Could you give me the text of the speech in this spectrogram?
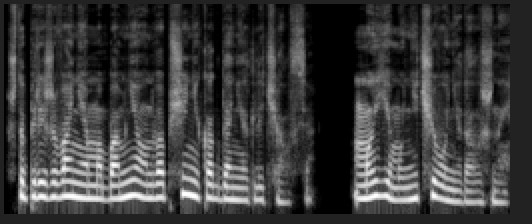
что переживанием обо мне он вообще никогда не отличался. Мы ему ничего не должны.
